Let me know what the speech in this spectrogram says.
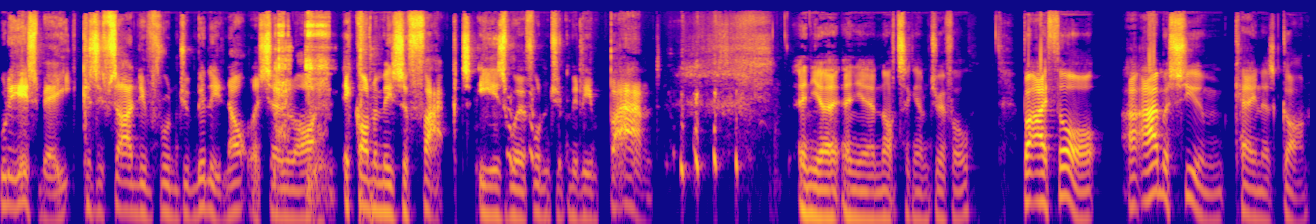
"Well, he is, mate, because he's signed him for hundred million. Not so like economy's a fact. He is worth hundred million pound." and your and your Nottingham drivel. But I thought I, I'm assume Kane has gone.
